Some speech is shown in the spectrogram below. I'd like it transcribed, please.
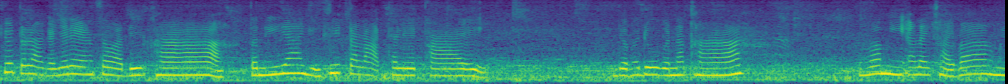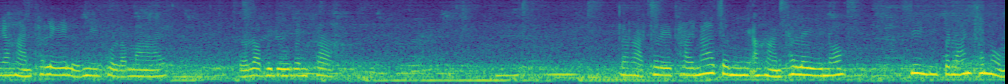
เที่ยวตลาดกับยาแดงสวัสดีค่ะ ตอนนี้ย่าอยู่ที่ตลาดทะเลไทย เดี๋ยวมาดูกันนะคะ ว่ามีอะไรขายบ้างมีอาหารทะเลหรือมีผลไม้ เดี๋ยวเราไปดูกันค่ะ ตลาดทะเลไทยน่าจะมีอาหารทะเลเนาะนี่มีเป็นร้านขนม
